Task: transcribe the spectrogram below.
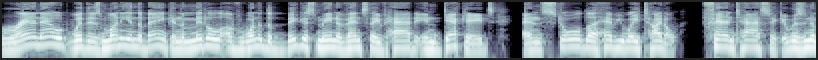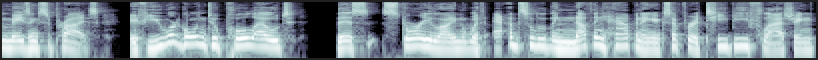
ran out with his money in the bank in the middle of one of the biggest main events they've had in decades and stole the heavyweight title. Fantastic. It was an amazing surprise. If you are going to pull out this storyline with absolutely nothing happening except for a TV flashing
